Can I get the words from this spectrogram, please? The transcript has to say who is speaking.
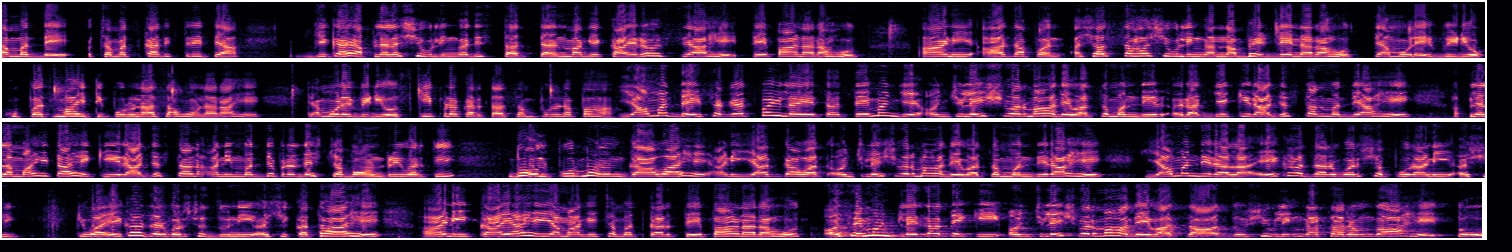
Speaker 1: शेतामध्ये चमत्कारिकरित्या जे काही आपल्याला शिवलिंग दिसतात त्यांमागे काय रहस्य आहे ते पाहणार आहोत. आणि आज आपण अशा सहा शिवलिंगांना भेट देणार आहोत. त्यामुळे व्हिडिओ खूपच माहितीपूर्ण असा होणार आहे. त्यामुळे व्हिडिओ स्किप न करता संपूर्ण पहा. यामध्ये सगळ्यात पहिलं येतं ते म्हणजे अंचुलेश्वर महादेवाचं मंदिर. राज्य की राजस्थानमध्ये आहे. आपल्याला माहीत आहे की राजस्थान आणि मध्य प्रदेशच्या बाउंड्रीवरती धौलपूर म्हणून गाव आहे आणि याच गावात अंचलेश्वर महादेवाचं मंदिर आहे. या मंदिराला एक हजार वर्ष पुराणी अशी किंवा एक हजार वर्ष जुनी अशी कथा आहे. आणि काय आहे या मागे चमत्कार ते पाहणार आहोत. असे म्हटले जाते की अंचलेश्वर महादेवाचा जो शिवलिंगाचा रंग आहे तो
